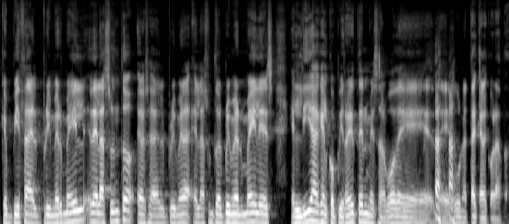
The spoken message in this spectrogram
que empieza el primer mail del asunto. O sea, el, primer, el asunto del primer mail es el día que el copywriter me salvó de, de un ataque al corazón.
